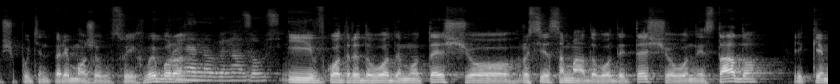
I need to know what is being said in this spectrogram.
що Путін переможе в своїх виборах. не новина зовсім. І вкотре доводимо те, що Росія сама доводить те, що вони стадо, яким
